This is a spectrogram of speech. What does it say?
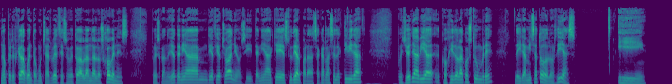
¿no? Pero es que la cuento muchas veces, sobre todo hablando a los jóvenes. Pues cuando yo tenía 18 años y tenía que estudiar para sacar la selectividad, pues yo ya había cogido la costumbre de ir a misa todos los días. Y,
